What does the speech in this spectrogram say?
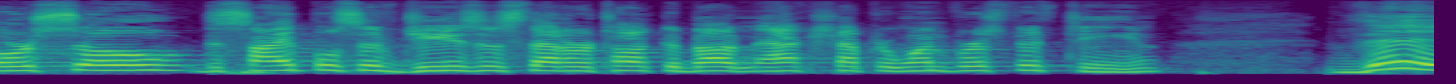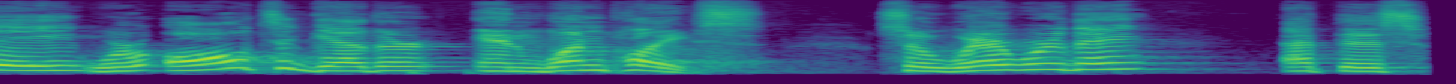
or so disciples of Jesus that are talked about in Acts chapter 1, verse 15, they were all together in one place. So, where were they? At this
